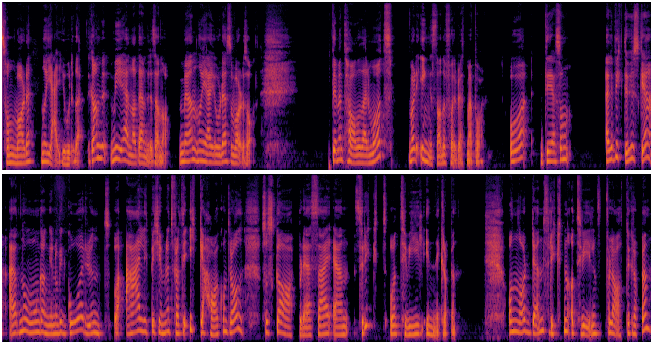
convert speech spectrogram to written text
sånn var det når jeg gjorde det. Det kan mye hende at det endret seg nå, men når jeg gjorde det, så var det sånn. Det mentale derimot var det ingen som hadde forberedt meg på. Og det som eller viktig å huske, er at noen ganger når vi går rundt og er litt bekymret for at vi ikke har kontroll, så skaper det seg en frykt og en tvil inni kroppen. Og når den frykten og tvilen forlater kroppen,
